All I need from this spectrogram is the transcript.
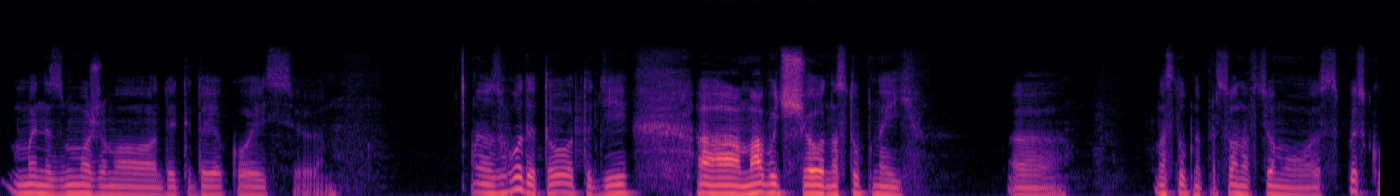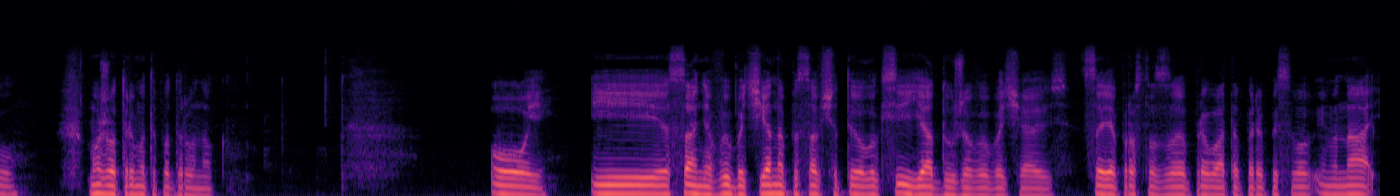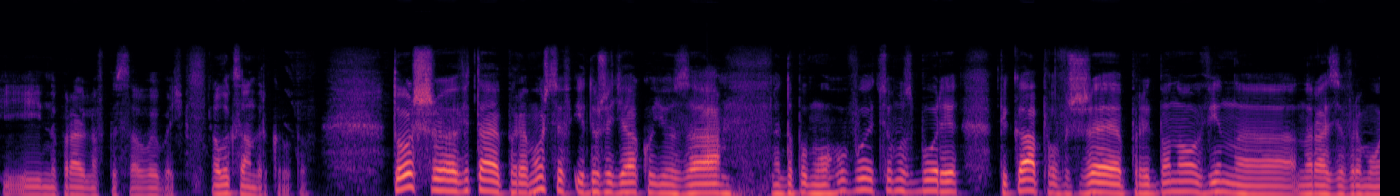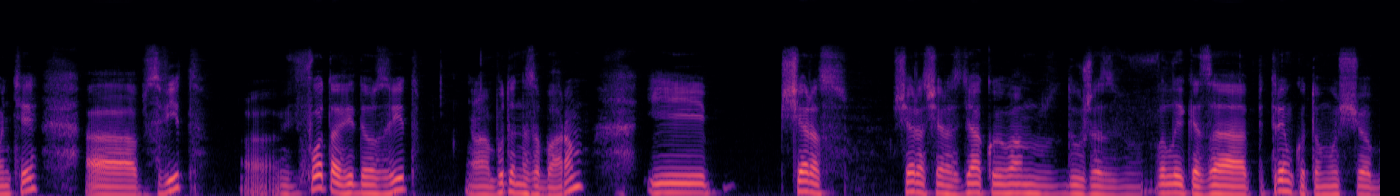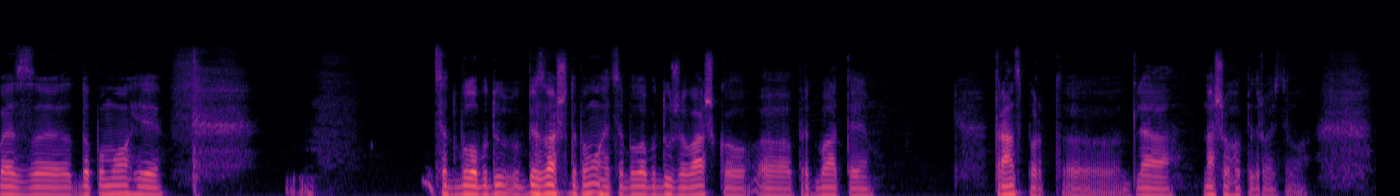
ми не зможемо дійти до якоїсь е, е, згоди, то тоді, мабуть, що наступний, е, наступна персона в цьому списку може отримати подарунок. Ой. І Саня, вибач, я написав, що ти Олексій, я дуже вибачаюсь. Це я просто з привата переписував імена і неправильно вписав, вибач. Олександр Крутов. Тож, е, вітаю переможців і дуже дякую за допомогу в цьому зборі. Пікап вже придбано, він е, наразі в ремонті. Е, Звіт, фото, відеозвіт буде незабаром. І ще раз, ще раз, ще раз дякую вам дуже велике за підтримку, тому що без е, допомоги. Це було б без вашої допомоги це було б дуже важко е, придбати транспорт е, для нашого підрозділу.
